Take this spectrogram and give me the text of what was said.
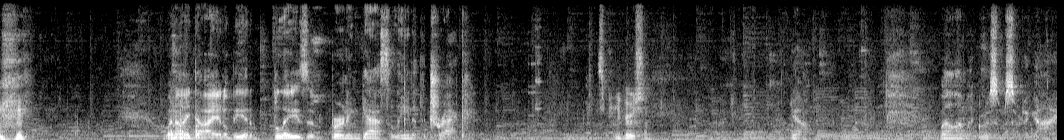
When I die, it'll be in a blaze of burning gasoline at the track. It's pretty gruesome. Yeah. Well, I'm a gruesome sort of guy.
